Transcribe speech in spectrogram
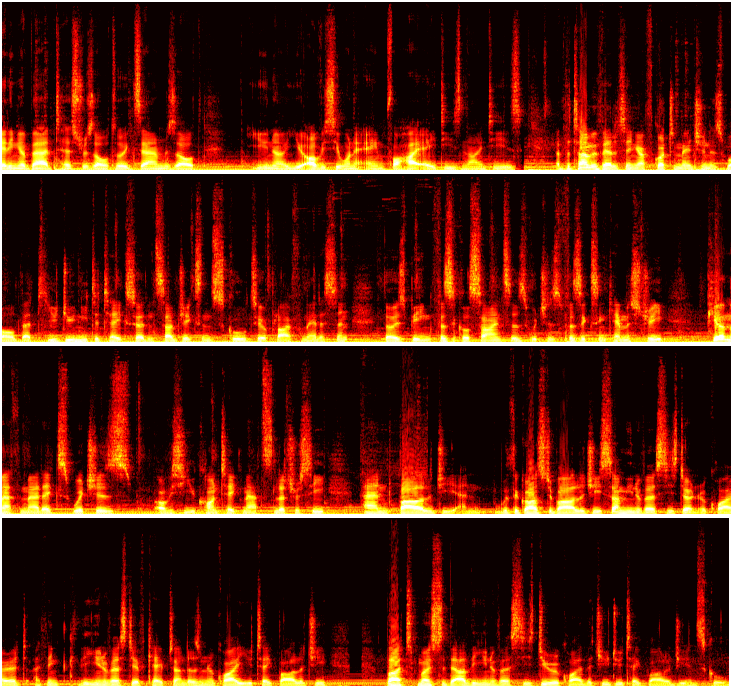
getting a bad test result or exam result, you know, you obviously want to aim for high 80s, 90s. At the time of editing, I forgot to mention as well that you do need to take certain subjects in school to apply for medicine, those being physical sciences, which is physics and chemistry, pure mathematics, which is obviously you can't take maths literacy, and biology. And with regards to biology, some universities don't require it. I think the University of Cape Town doesn't require you take biology, but most of the other universities do require that you do take biology in school.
